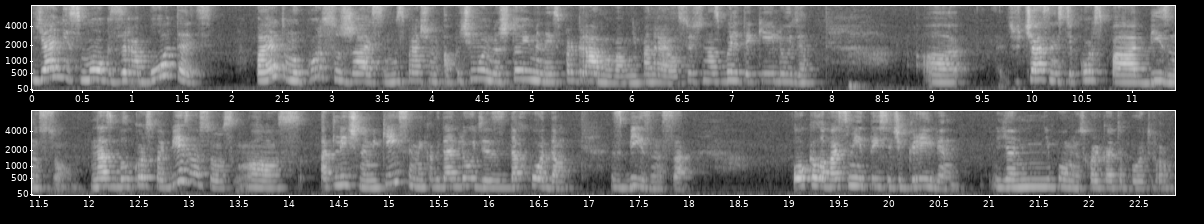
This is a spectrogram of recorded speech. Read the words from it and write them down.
я не смог заработать, поэтому курс ужасен. Мы спрашиваем, а почему именно, что именно из программы вам не понравилось? То есть у нас были такие люди, а, в частности, курс по бизнесу. У нас был курс по бизнесу с, а, с отличными кейсами, когда люди с доходом с бизнеса около 8 тысяч гривен, я не помню, сколько это будет, в руб-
